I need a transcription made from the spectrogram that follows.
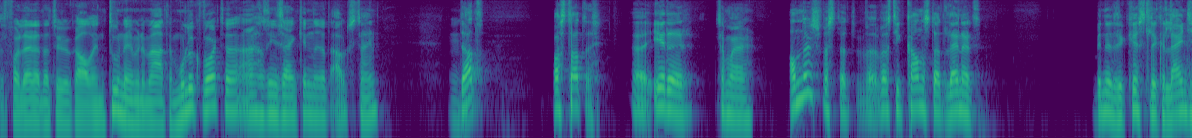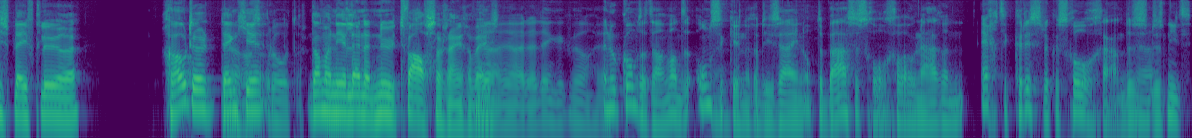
voor Lennart natuurlijk al in toenemende mate moeilijk wordt, aangezien zijn kinderen het oudst zijn. Dat, was dat eh, eerder, zeg maar, anders? Was, dat, was die kans dat Lennart binnen de christelijke lijntjes bleef kleuren groter, denk Ja, je, groter. dan wanneer Lennart nu 12 zou zijn geweest? Ja, ja, dat denk ik wel. ja. En hoe komt dat dan? Want onze kinderen die zijn op de basisschool gewoon naar een echte christelijke school gegaan. Dus, Ja. dus, niet,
